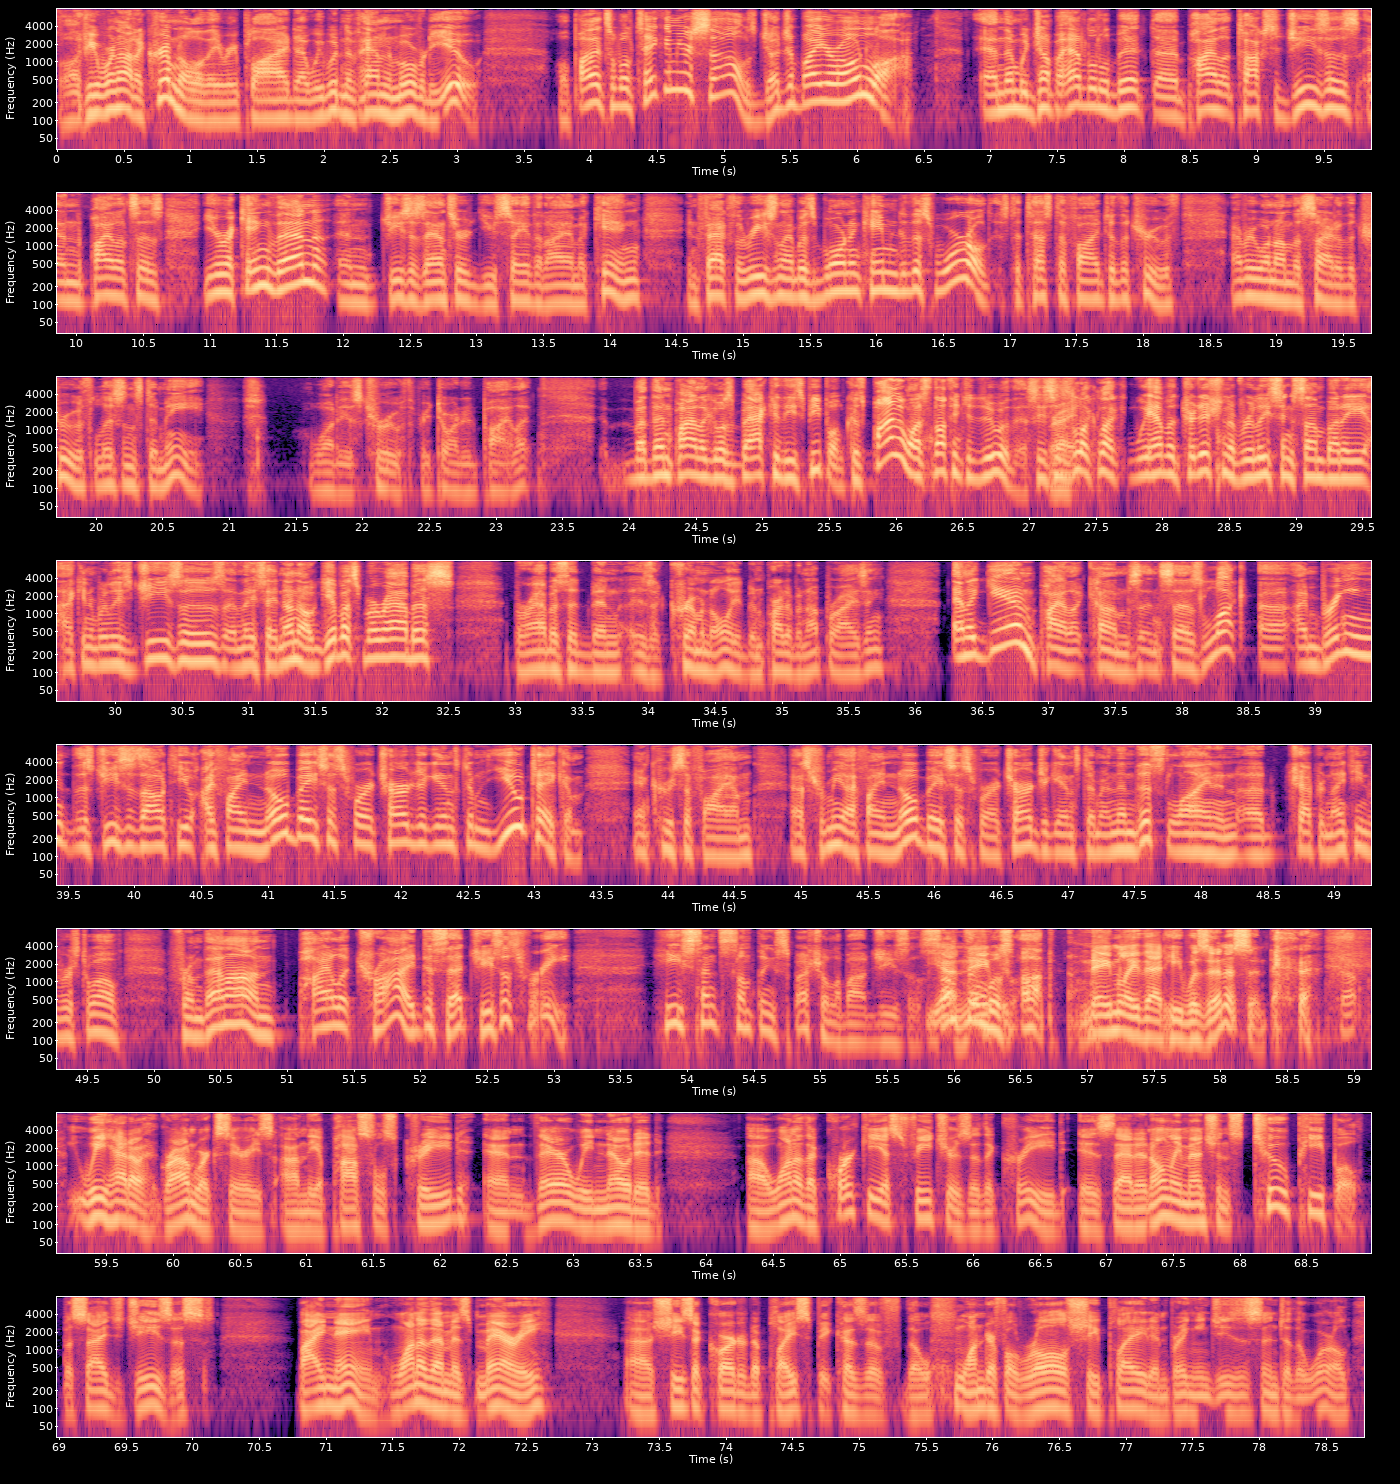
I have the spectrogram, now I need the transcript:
Well, if he were not a criminal, they replied, uh, we wouldn't have handed him over to you. Well, Pilate said, Well, take him yourselves, judge him by your own law. And then we jump ahead a little bit. Uh, Pilate talks to Jesus, and Pilate says, You're a king then? And Jesus answered, You say that I am a king. In fact, the reason I was born and came into this world is to testify to the truth. Everyone on the side of the truth listens to me. What is truth? retorted Pilate. But then Pilate goes back to these people because Pilate wants nothing to do with this. He says, Right. Look, look, we have a tradition of releasing somebody. I can release Jesus. And they say, No, no, give us Barabbas. Barabbas had been is a criminal. He'd been part of an uprising. And again, Pilate comes and says, Look, uh, I'm bringing this Jesus out to you. I find no basis for a charge against him. You take him and crucify him. As for me, I find no basis for a charge against him. And then this line in uh, chapter 19, verse 12 from then on, Pilate tried to set Jesus free. He sensed something special about Jesus. Yeah, something name- was up. Namely, that he was innocent. We had a groundwork series on the Apostles' Creed, and there we noted uh, one of the quirkiest features of the Creed is that it only mentions two people besides Jesus by name. One of them is Mary. Uh, she's accorded a place because of the wonderful role she played in bringing Jesus into the world.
